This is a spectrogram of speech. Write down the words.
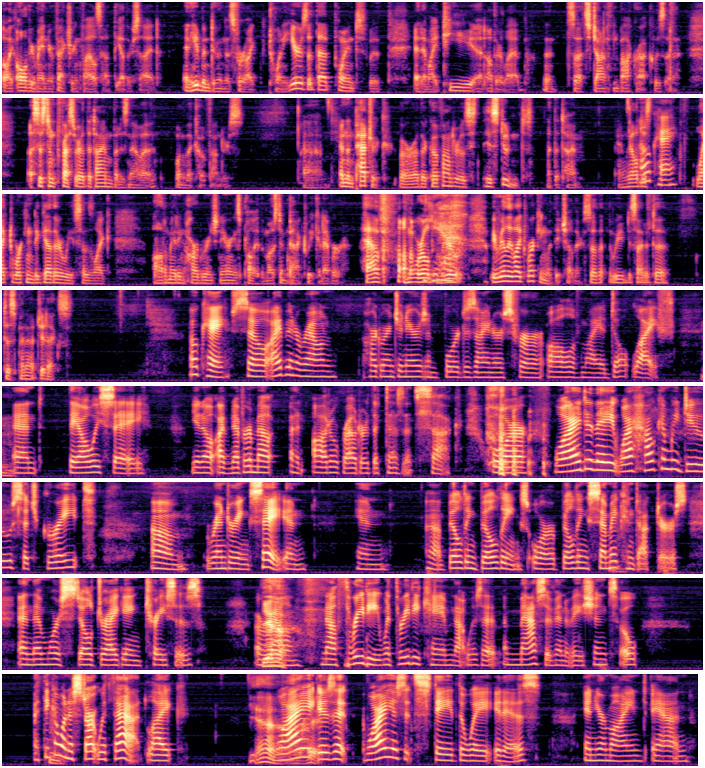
like all of your manufacturing files out the other side. And he'd been doing this for like 20 years at that point with at MIT at other lab. And so that's Jonathan Bachrach, who's a assistant professor at the time, but is now a, one of the co-founders. Um, and then Patrick, our other co-founder, was his student at the time, and we all just okay. liked working together. We said like automating hardware engineering is probably the most impact we could ever have on the world. Yeah. We, really, we really liked working with each other, so that we decided to to spin out JITX. Okay, so I've been around hardware engineers and board designers for all of my adult life. Mm. And they always say, you know, I've never met an auto router that doesn't suck. Or why do they, why, how can we do such great um, rendering, say, in, in uh, building buildings or building semiconductors, and then we're still dragging traces around. Yeah. Now 3D, when 3D came, that was a, a massive innovation. So I think hmm. I want to start with that. Like, yeah, why right. is it? Why has it stayed the way it is? in your mind and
